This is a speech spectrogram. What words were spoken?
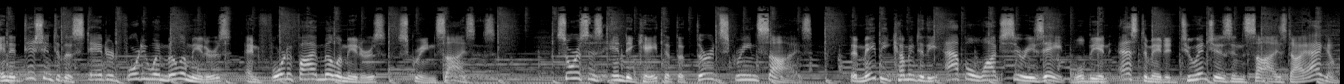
in addition to the standard 41mm and 45mm screen sizes. Sources indicate that the third screen size that may be coming to the Apple Watch Series 8 will be an estimated 2 inches in size diagonally,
